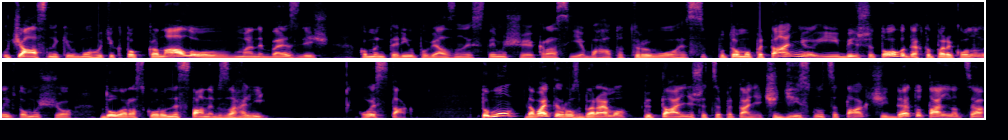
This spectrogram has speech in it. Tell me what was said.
учасників мого TikTok каналу, в мене безліч коментарів пов'язаних з тим, що якраз є багато тривоги по тому питанню, і більше того, дехто переконаний в тому, що долара скоро не стане взагалі. Ось так. Тому давайте розберемо детальніше це питання, чи дійсно це так, чи йде тотальна ця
